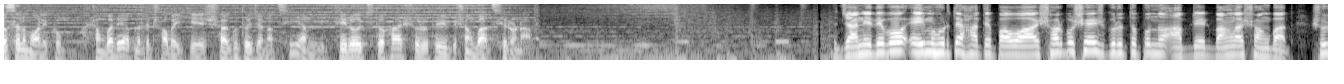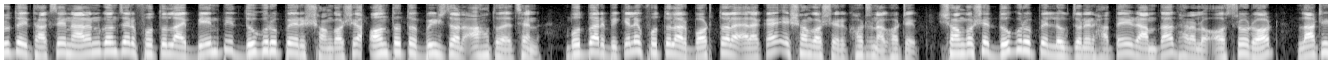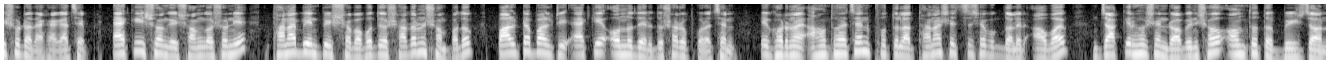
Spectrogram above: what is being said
আসসালামু আলাইকুম সংবাদে আপনাদের সবাইকে স্বাগত জানাচ্ছি। আমি ফিরোজ তোহা, শুরুতেই সংবাদ শিরোনাম। জানিয়ে দেব, এই মুহূর্তে হাতে পাওয়া সর্বশেষ গুরুত্বপূর্ণ আপডেট বাংলা সংবাদ। শুরুতেই থাকছে নারায়ণগঞ্জের ফতুলায় বিএনপি দু গ্রুপের সংঘর্ষে অন্তত বিশ জন আহত হয়েছেন। বুধবার বিকেলে ফতুলার বটতলা এলাকায় এ সংঘর্ষের ঘটনা ঘটে। সংঘর্ষে দু গ্রুপের লোকজনের হাতে রামদা, ধারালো অস্ত্র, রড, লাঠি, সোটা দেখা গেছে। একই সঙ্গে সংঘর্ষ নিয়ে থানা বিএনপির সভাপতি ও সাধারণ সম্পাদক পাল্টাপাল্টি একে অন্যদের দোষারোপ করেছেন। এ ঘটনায় আহত হয়েছেন ফতুল্লা থানা স্বেচ্ছাসেবক দলের আহ্বায়ক জাকির হোসেন রবিন সহ অন্তত বিশ জন।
